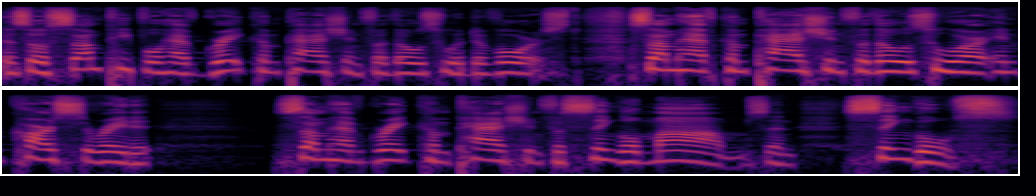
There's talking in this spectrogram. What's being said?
And so some people have great compassion for those who are divorced. Some have compassion for those who are incarcerated. Some have great compassion for single moms and singles.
